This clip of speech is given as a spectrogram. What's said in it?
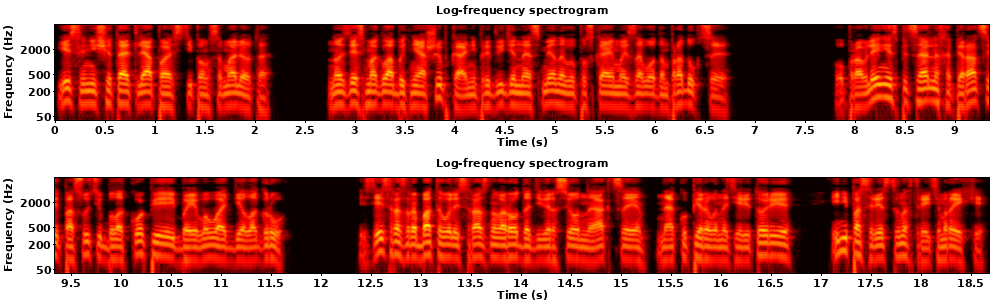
если не считать ляпа с типом самолета. Но здесь могла быть не ошибка, а непредвиденная смена выпускаемой заводом продукции. Управление специальных операций по сути было копией боевого отдела ГРУ. Здесь разрабатывались разного рода диверсионные акции на оккупированной территории и непосредственно в Третьем Рейхе.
